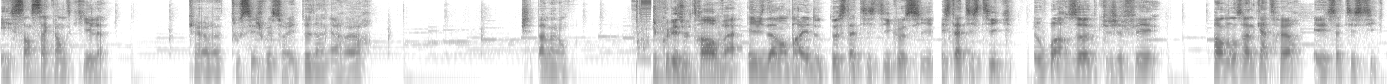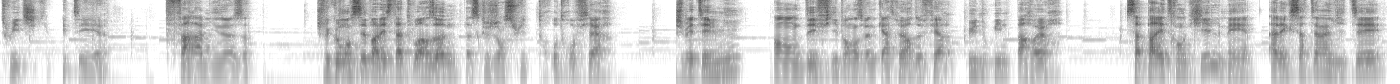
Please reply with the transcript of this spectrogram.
et 150 kills. Donc, tout s'est joué sur les deux dernières heures. J'ai pas mal envie. Du coup les ultras, on va évidemment parler de deux statistiques aussi. Les statistiques de Warzone que j'ai fait pendant 24 heures et les statistiques Twitch qui ont été euh, faramineuses. Je vais commencer par les stats Warzone parce que j'en suis trop trop fier. Je m'étais mis en défi pendant ce 24 heures de faire une win par heure. Ça paraît tranquille, mais avec certains invités,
